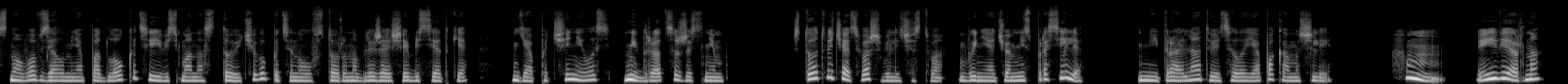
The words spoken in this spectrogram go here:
Снова взял меня под локоть и весьма настойчиво потянул в сторону ближайшей беседки. Я подчинилась, не драться же с ним. «Что отвечать, Ваше Величество? Вы ни о чем не спросили?» Нейтрально ответила я, пока мы шли. «Хм, и верно».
